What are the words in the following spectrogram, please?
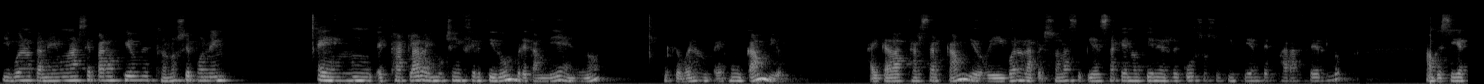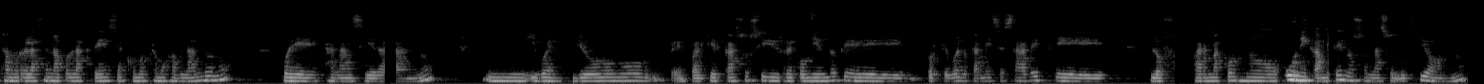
y bueno, también una separación, esto no se pone en, está claro, hay mucha incertidumbre también, ¿no? Porque bueno, es un cambio, hay que adaptarse al cambio. Y bueno, la persona si piensa que no tiene recursos suficientes para hacerlo, aunque sigue estando relacionada con las creencias como estamos hablando, ¿no? Pues está la ansiedad, ¿no? Mm, y bueno, yo en cualquier caso sí recomiendo que, porque bueno, también se sabe que los fármacos no únicamente no son la solución, ¿no?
